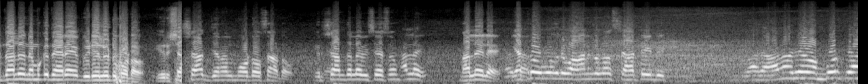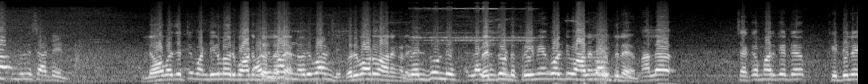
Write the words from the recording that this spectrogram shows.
എന്തായാലും നമുക്ക് നേരെ വീഡിയോയിലോട്ട് പോട്ടോ. ഇർഷാദ് ജനറൽ മോട്ടോഴ്സ് ആട്ടോ. ഇർഷാദ് എന്തല്ല വിശേഷം? അല്ലേ? നല്ലല്ലേ എത്ര മുതൽ വാഹനങ്ങൾ സ്റ്റാർട്ട് ചെയ്യുന്നുണ്ട് ഒരു ഒമ്പത് സ്റ്റാർട്ട് ചെയ്യുന്നുണ്ട് ലോ ബജറ്റ് വണ്ടികൾ ഒരുപാട് ഒരുപാട് വാഹനങ്ങൾ വലുതുണ്ട് പ്രീമിയം ക്വാളിറ്റി വാഹനങ്ങൾ കിട്ടില്ലേ നല്ല ചെക്കൻ മാർക്കറ്റ് കിഡിലെ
